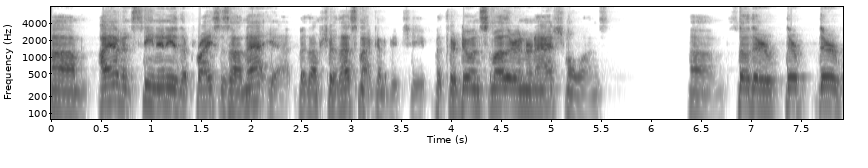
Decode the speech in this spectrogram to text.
Um, I haven't seen any of the prices on that yet, but I'm sure that's not going to be cheap. But they're doing some other international ones. Um, so they're they're they're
